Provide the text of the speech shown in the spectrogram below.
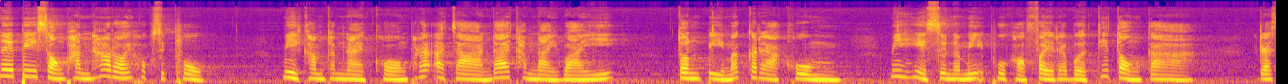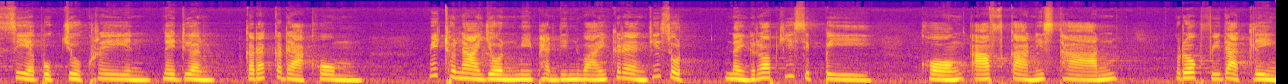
ในปี 2566 มีคำทำนายของพระอาจารย์ได้ทำนายไว้ ต้นปีมกราคม มีเหตุสึนามิภูเขาไฟระเบิดที่ตองกา รัสเซียบุกยูเครนในเดือนกรกฎาคม มิถุนายนมีแผ่นดินไหวแรงที่สุดในรอบ 20 ปี ของอัฟกานิสถาน โรคฝีดาดลิง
